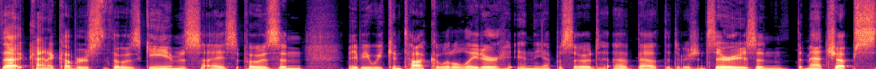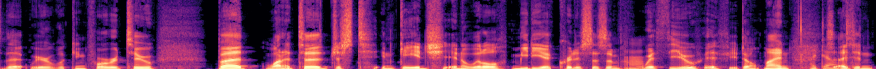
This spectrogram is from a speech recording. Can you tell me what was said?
that kind of covers those games, I suppose, and maybe we can talk a little later in the episode about the division series and the matchups that we're looking forward to. But wanted to just engage in a little media criticism hmm. with you, if you don't mind. I don't. I didn't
